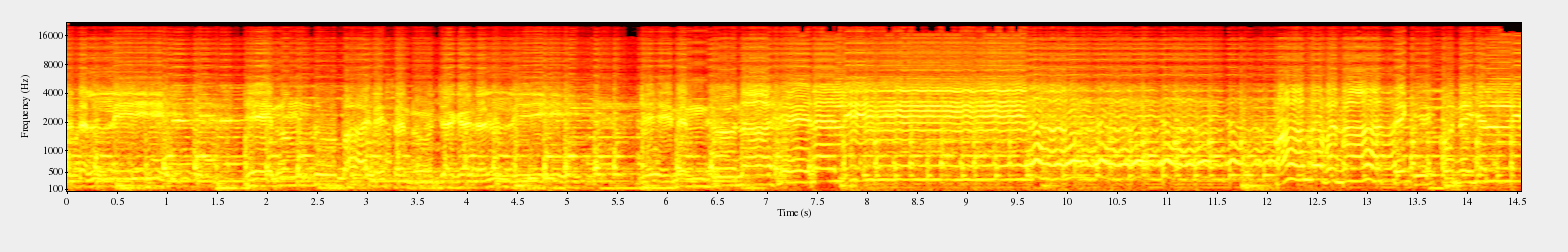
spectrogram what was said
ಮನದಲ್ಲಿ ಏನೊಂದು ಬಾಳಿಸನು ಜಗದಲ್ಲಿ ಏನೆಂದು ನಾ ಹೇಳಲಿ? ಮಾನವನಾಸೆಗೆ ಕೊನೆಯಲ್ಲಿ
